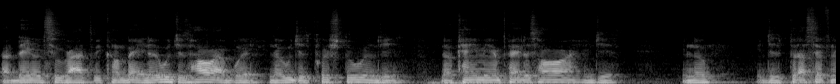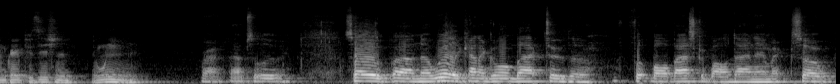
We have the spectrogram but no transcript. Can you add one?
a day or two right after we come back. You know, it was just hard, but you know, we just pushed through and just, you know, came in, practiced hard, and just, you know, and just put ourselves in a great position to win. Right, absolutely. So, uh, now Willie, kind of going back to the football, basketball dynamic. So,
